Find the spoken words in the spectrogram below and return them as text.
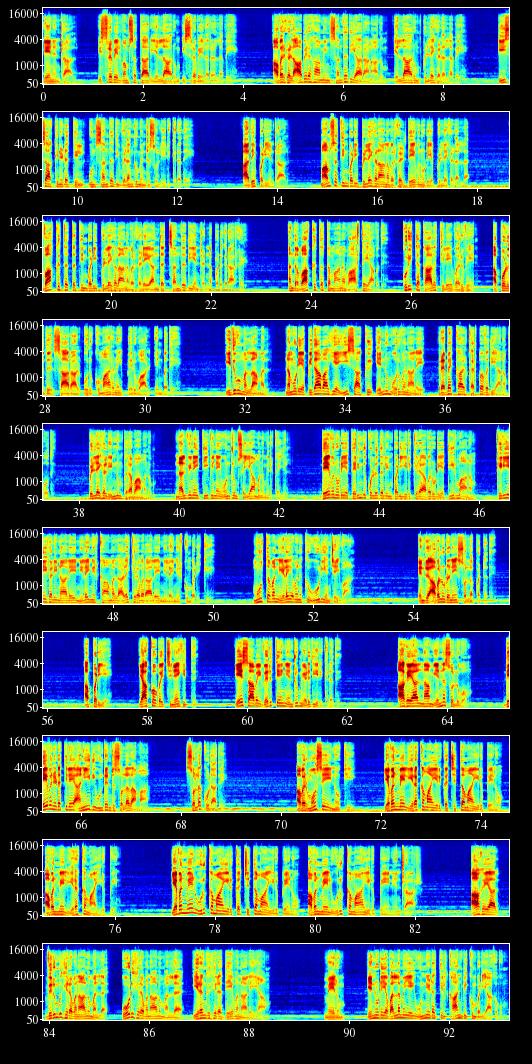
ஏனென்றால் இஸ்ரவேல் வம்சத்தார் எல்லாரும் இஸ்ரவேலர் அல்லவே. அவர்கள் ஆபிரகாமின் சந்ததியாரானாலும் எல்லாரும் பிள்ளைகள் அல்லவே. ஈசாக்கினிடத்தில் உன் சந்ததி விளங்கும் என்று சொல்லியிருக்கிறதே. அதேபடியென்றால் மாம்சத்தின்படி பிள்ளைகளானவர்கள் தேவனுடைய பிள்ளைகள் அல்ல. வாக்குத்தத்தத்தின்படி பிள்ளைகளானவர்களே அந்தச் சந்ததி என்றெண்ணப்படுகிறார்கள். அந்த வாக்குத்தத்தமான வார்த்தையாவது குறித்த காலத்திலே வருவேன். அப்பொழுது சாராள் ஒரு குமாரனை பெறுவாள் என்பதே. இதுவுமல்லாமல் நம்முடைய பிதாவாகிய ஈசாக்கு என்னும் ஒருவனாலே ரெபெக்கால் கற்பவதியான போது பிள்ளைகள் இன்னும் பிறவாமலும் நல்வினை தீவினை ஒன்றும் செய்யாமலும் இருக்கையில் தேவனுடைய தெரிந்து கொள்ளுதலின்படி இருக்கிற அவருடைய தீர்மானம் கிரியைகளினாலே நிலை நிற்காமல் அழைக்கிறவராலே நிலை நிற்கும்படிக்கு மூத்தவன் இளையவனுக்கு ஊழியஞ் செய்வான் என்று அவளுடனே சொல்லப்பட்டது. அப்படியே யாக்கோபை சிநேகித்து ஏசாவை வெறுத்தேன் என்றும் எழுதியிருக்கிறது. ஆகையால் நாம் என்ன சொல்லுவோம்? தேவனிடத்திலே அநீதி உண்டென்று சொல்லலாமா? சொல்லக்கூடாதே. அவர் மோசையை நோக்கி எவன் மேல் இரக்கமாயிருக்கச் சித்தமாயிருப்பேனோ அவன் மேல் இரக்கமாயிருப்பேன். எவன் மேல் உருக்கமாயிருக்கச் சித்தமாயிருப்பேனோ அவன் மேல் உருக்கமாயிருப்பேன் என்றார். ஆகையால் விரும்புகிறவனாலும் அல்ல ஓடுகிறவனாலும் அல்ல இறங்குகிற தேவனாலேயாம். மேலும் என்னுடைய வல்லமையை உன்னிடத்தில் காண்பிக்கும்படியாகவும்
